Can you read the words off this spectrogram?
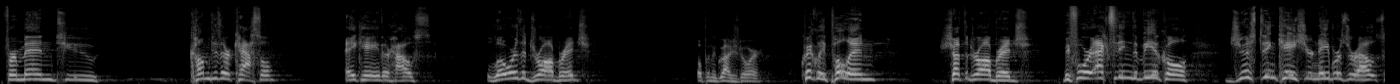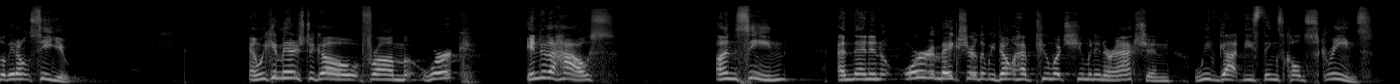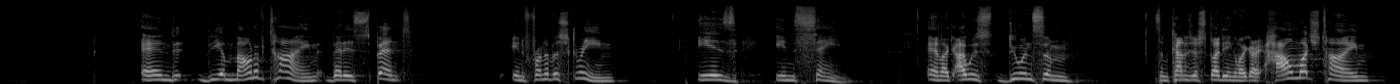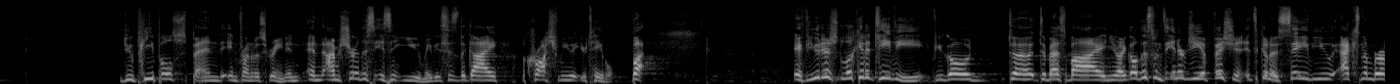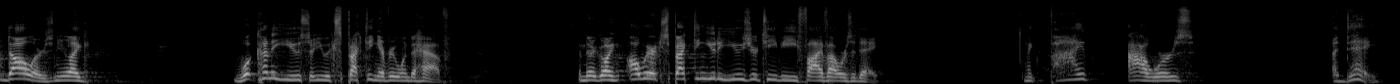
for men to come to their castle, aka their house, lower the drawbridge, open the garage door, quickly pull in, shut the drawbridge before exiting the vehicle, just in case your neighbors are out so they don't see you. And we can manage to go from work into the house unseen. And then, in order to make sure that we don't have too much human interaction, we've got these things called screens. And the amount of time that is spent in front of a screen is insane. And like I was doing some some kind of just studying like all right, how much time do people spend in front of a screen? And, and I'm sure this isn't you. Maybe this is the guy across from you at your table. But if you just look at a TV, if you go to, to Best Buy and you're like, oh, this one's energy efficient, it's gonna save you X number of dollars. And you're like, what kind of use are you expecting everyone to have? And they're going, Oh, we're expecting you to use your TV five hours a day. I'm like, five hours a day?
